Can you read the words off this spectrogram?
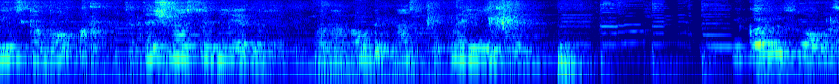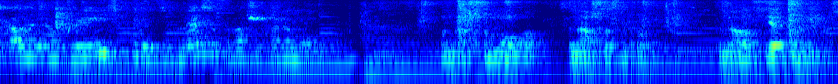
Українська мова це те, що нас об'єднує. Вона робить нас українцями. І кожне слово, сказане українською, це внесок у нашу перемогу. Бо наша мова це наша зброя. Вона об'єднує нас,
